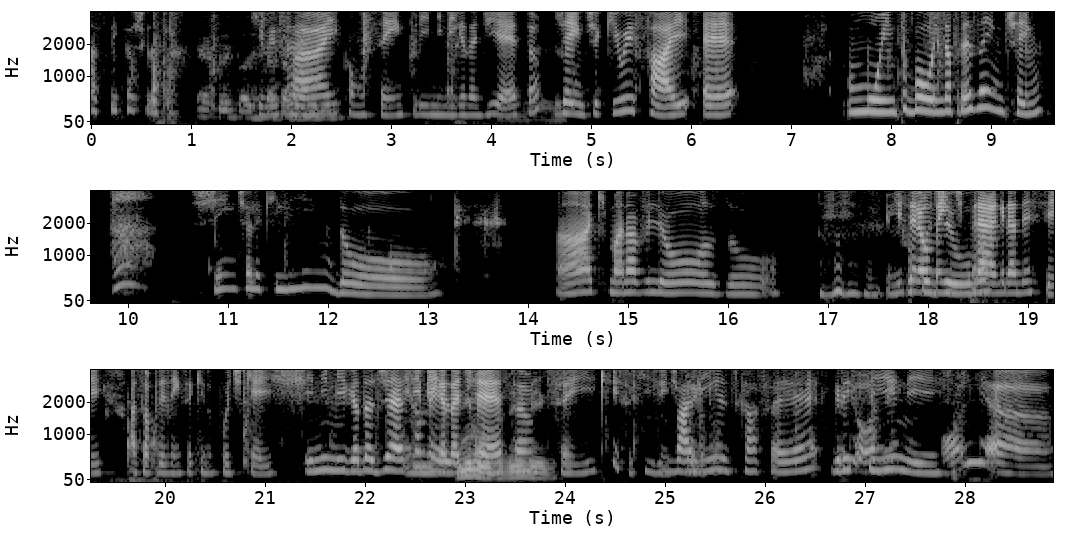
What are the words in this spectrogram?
Ah, se bem que eu acho que dá pra. É, por isso KiwiFi, como sempre, inimiga da dieta. Gente, KiwiFi é muito boa ainda presente, hein? Gente, olha que lindo! Ah, que maravilhoso! Literalmente para agradecer a sua presença aqui no podcast. Inimiga da dieta Inimiga mesmo. da inimigos, dieta. Inimigos. Isso aí. O que é isso aqui, gente? Balinha de café. Grissini. Olha!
